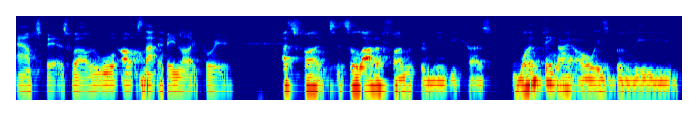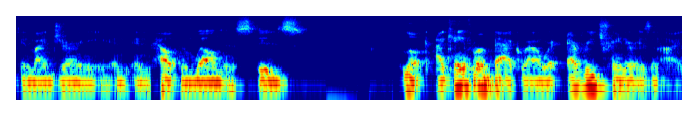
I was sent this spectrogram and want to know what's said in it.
out of it as well? What, what's oh, that been like for you? That's fun. It's a lot of fun for me because one thing I always believed in my journey in, in health and wellness is look, I came from a background where every trainer is an I.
